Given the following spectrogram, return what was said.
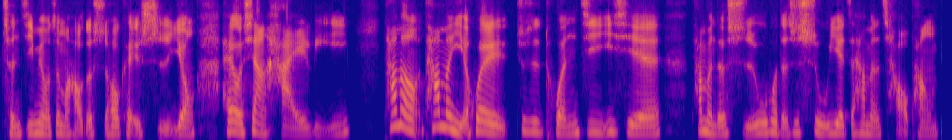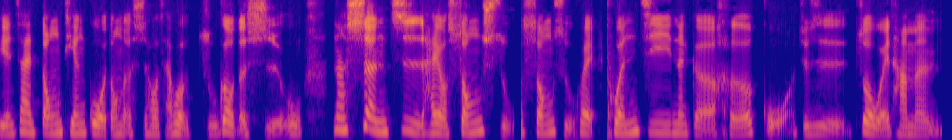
成绩没有这么好的时候可以使用。还有像海狸，它们它们也会就是囤积一些。他们的食物或者是树叶在他们的巢旁边，在冬天过冬的时候才会有足够的食物。那甚至还有松鼠，松鼠会囤积那个核果，就是作为他们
